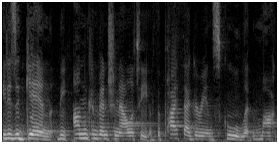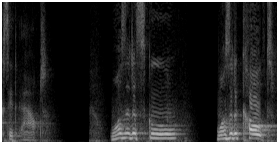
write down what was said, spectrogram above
it is again the unconventionality of the Pythagorean school that marks it out. Was it a school? Was it a cult?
